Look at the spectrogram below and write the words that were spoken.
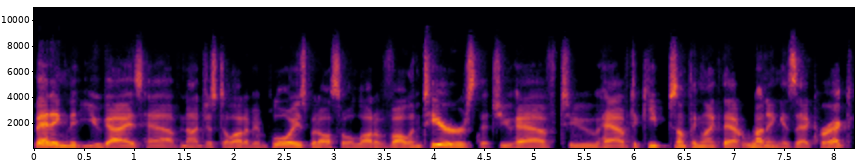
betting that you guys have not just a lot of employees but also a lot of volunteers that you have to have to keep something like that running. Is that correct?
